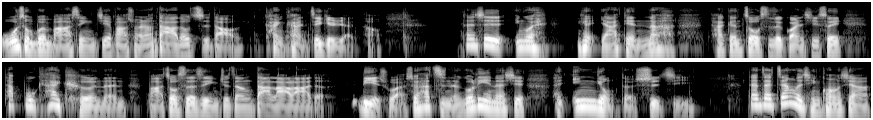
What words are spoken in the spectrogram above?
我为什么不能把他事情揭发出来，让大家都知道，看看这个人哈。但是因为因为雅典娜她跟宙斯的关系，所以她不太可能把宙斯的事情就这样大拉拉的列出来，所以她只能够列那些很英勇的事迹。但在这样的情况下，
